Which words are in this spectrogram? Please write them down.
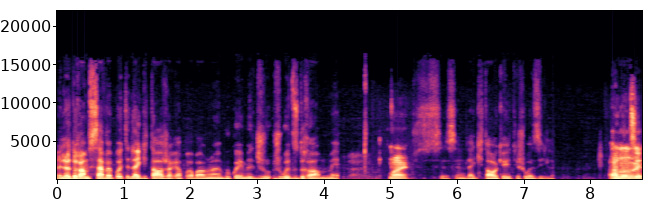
Mais le drum, si ça n'avait pas été de la guitare, j'aurais probablement beaucoup aimé jou- jouer du drum, mais Ouais. c'est, la guitare qui a été choisie. Là. Ah, Ouais.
